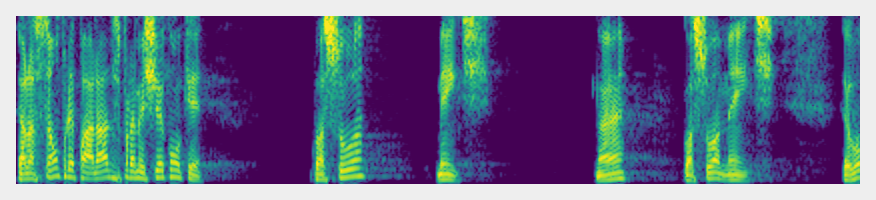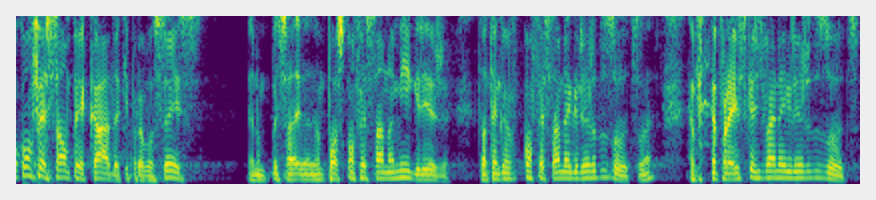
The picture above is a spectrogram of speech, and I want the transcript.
elas são preparadas para mexer com o quê? Com a sua mente, né? Com a sua mente. Eu vou confessar um pecado aqui para vocês. Eu não, eu não, posso confessar na minha igreja. Então tenho que confessar na igreja dos outros, né? É para isso que a gente vai na igreja dos outros.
